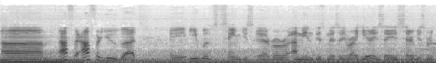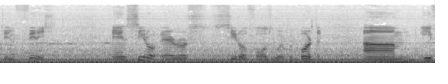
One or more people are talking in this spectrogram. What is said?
um, after after you do that uh, it will send this error I mean this message right here. It says service routine finished and zero errors zero faults were reported um, if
